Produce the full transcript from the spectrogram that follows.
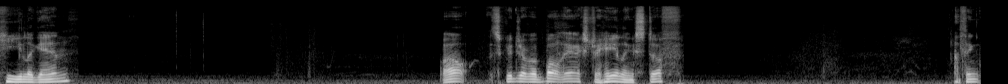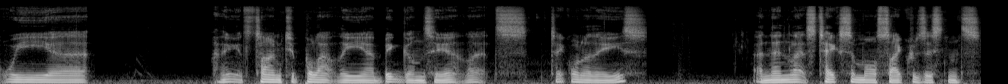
Heal again. Well, it's a good job I bought the extra healing stuff. I think we... Uh, I think it's time to pull out the uh, big guns here. Let's take one of these. And then let's take some more psych resistance.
